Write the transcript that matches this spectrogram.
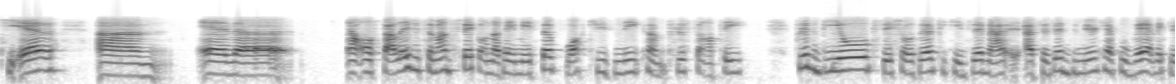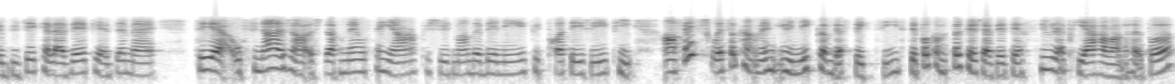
qui elle, euh, elle, on se parlait justement du fait qu'on aurait aimé ça, pouvoir cuisiner comme plus santé, plus bio, puis ces choses-là, puis qui disait, mais elle, faisait du mieux qu'elle pouvait avec le budget qu'elle avait, puis elle disait, mais tu sais, au final, genre, je dormais au Seigneur, puis je lui demande de bénir, puis de protéger. Puis en fait, je trouvais ça quand même unique comme perspective. C'était pas comme ça que j'avais perçu la prière avant le repas.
